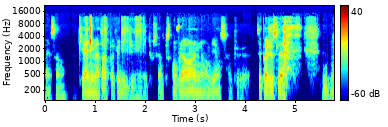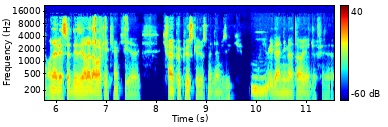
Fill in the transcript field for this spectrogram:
Vincent qui est animateur, pas que DJ et tout ça, parce qu'on voulait avoir une ambiance un peu. C'est pas juste la. on avait ce désir-là d'avoir quelqu'un qui, euh, qui fait un peu plus que juste mettre de la musique. Mhm. Lui, l'animateur, il a déjà fait euh,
